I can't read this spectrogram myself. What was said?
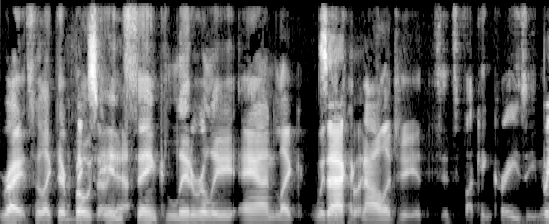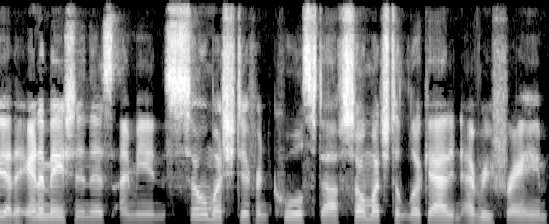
Right, so like they're think both so, in yeah. sync, literally, and like with Exactly. the technology. It's it's fucking crazy. Man. but yeah, the animation in this, I mean, so much different cool stuff, so much to look at in every frame.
